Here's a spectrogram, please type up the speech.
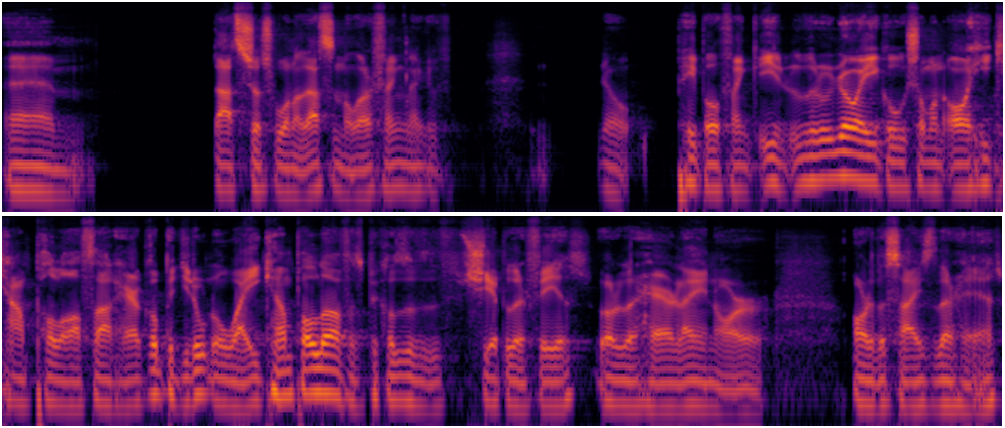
Um, that's just one of that's another thing. Like if you know, people think you know you go, someone, oh, he can't pull off that haircut, but you don't know why he can't pull it off. It's because of the shape of their face or their hairline or or the size of their head.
